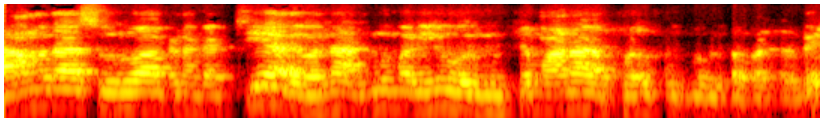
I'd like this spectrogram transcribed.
ராமதாஸ் உருவாக்கின கட்சி அது வந்து அன்புமணியும் ஒரு முக்கியமான பொறுப்பு கொடுக்கப்பட்டது.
